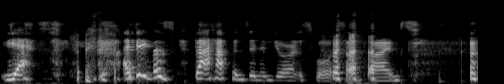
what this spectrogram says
yes. I think there's that happens in endurance sports sometimes. All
